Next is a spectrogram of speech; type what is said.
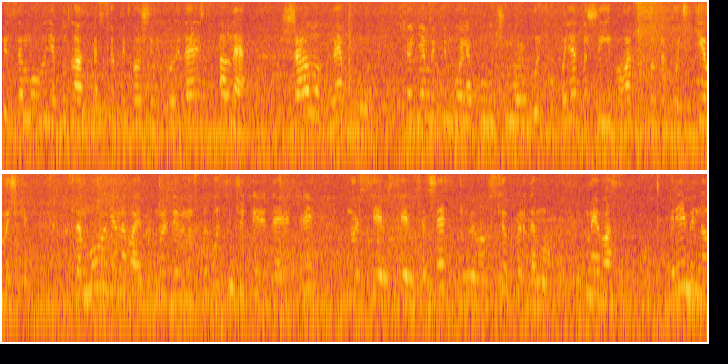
під замовлення, будь ласка, все під вашу відповідальність, але жалоб не було. Сьогодні ми тим більше получимо рибульку, понятно, що її багато хто захоче. Дівчатки, замовлення на Viber 098 493 0776 і ми вам все передамо. Ми вас временно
